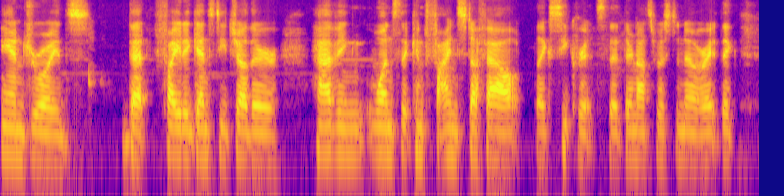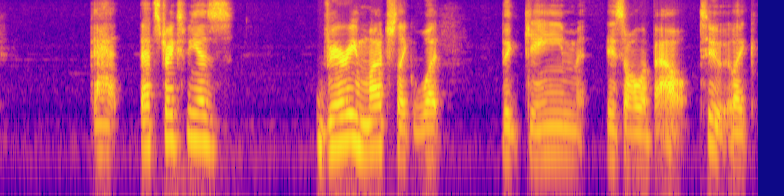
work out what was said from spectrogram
androids that fight against each other, having ones that can find stuff out, like secrets that they're not supposed to know, right? Like that that strikes me as very much like what the game is all about too. Like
